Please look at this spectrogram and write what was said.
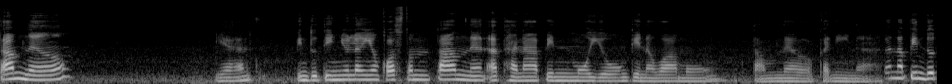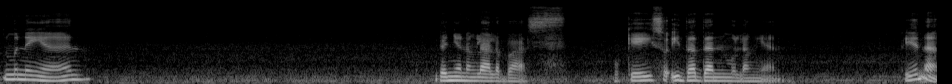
thumbnail. Yan, pindutin nyo lang yung custom thumbnail at hanapin mo yung ginawa mong thumbnail kanina. Napindot mo na yan, ganyan ang lalabas. Okay? So, idadan mo lang yan. Ayan na.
